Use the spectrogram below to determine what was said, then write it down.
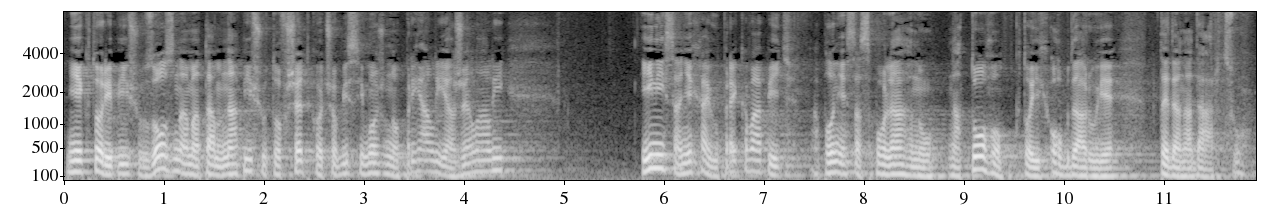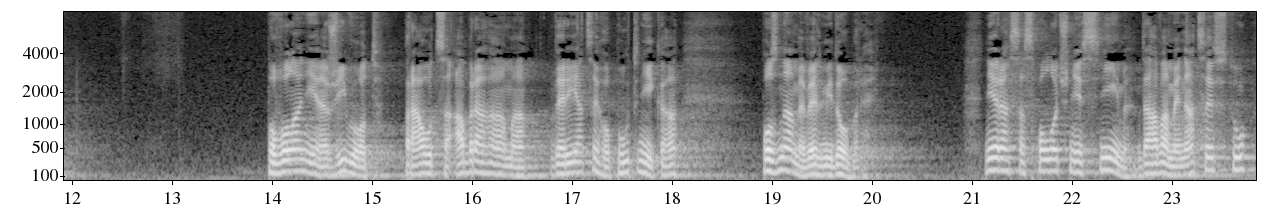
Niektorí píšu zoznam a tam napíšu to všetko, čo by si možno prijali a želali. Iní sa nechajú prekvapiť a plne sa spoľahnú na toho, kto ich obdaruje, teda na dárcu. Povolanie a život právca Abraháma, veriaceho pútnika, poznáme veľmi dobre. Nieraz sa spoločne s ním dávame na cestu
